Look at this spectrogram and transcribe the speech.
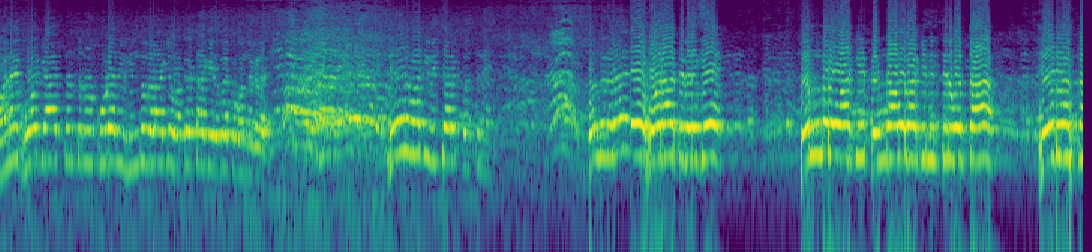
ಮನೆಗೆ ಹೋಗಿ ನಂತರ ಕೂಡ ನೀವು ಹಿಂದೂಗಳಾಗಿ ಒಗ್ಗಟ್ಟಾಗಿ ಇರಬೇಕು ಬಂಧುಗಳೇ. ನೇರವಾಗಿ ವಿಚಾರಕ್ಕೆ ಬರ್ತೀನಿ. ಬಂಧುಗಳೇ, ಹೋರಾಟಗಳಿಗೆ ಬೆಂಬಲವಾಗಿ, ಬೆಂಗಾವಲಾಗಿ ನಿಂತಿರುವಂತಹ ಜೆಡಿಎಸ್ನ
